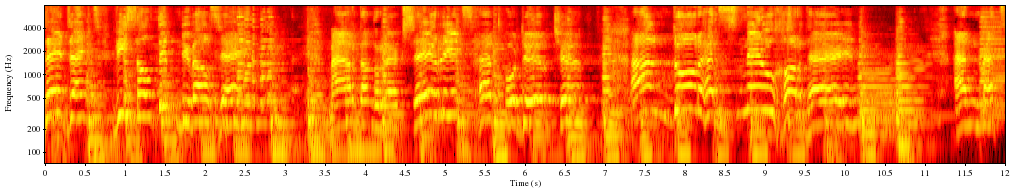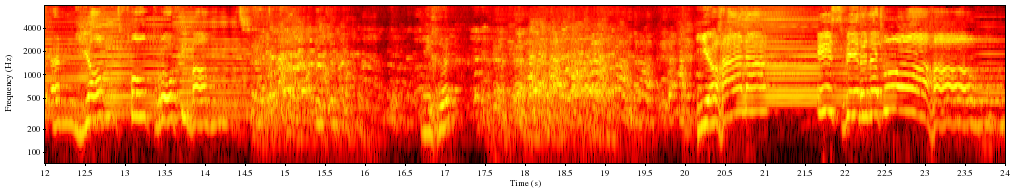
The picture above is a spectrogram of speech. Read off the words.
Zij denkt, wie zal dit nu wel zijn? Maar dan ruikt zij reeds het odeurtje aan door het sneeuwgordijn. En met een jand vol goed? Johanna is weer in het land.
